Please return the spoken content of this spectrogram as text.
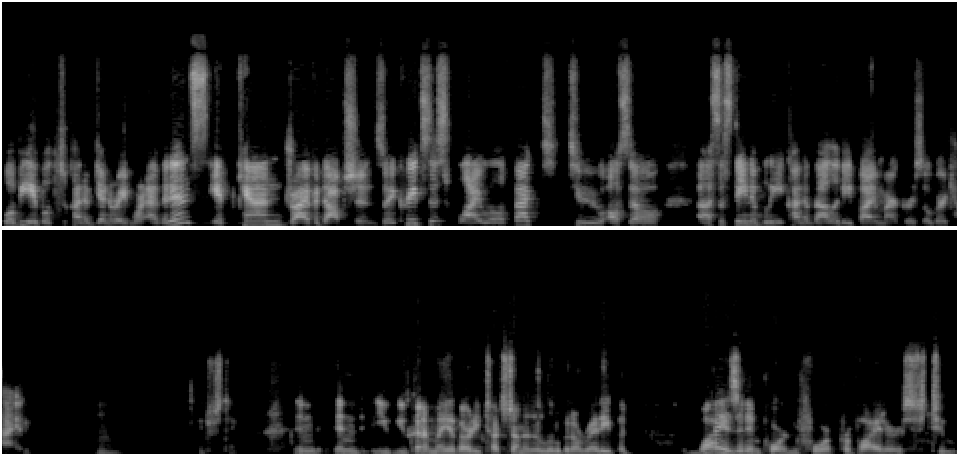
will be able to kind of generate more evidence, it can drive adoption. So it creates this flywheel effect to also uh, sustainably kind of validate biomarkers over time. Mm. Interesting. And, and you, you kind of may have already touched on it a little bit already, but why is it important for providers to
